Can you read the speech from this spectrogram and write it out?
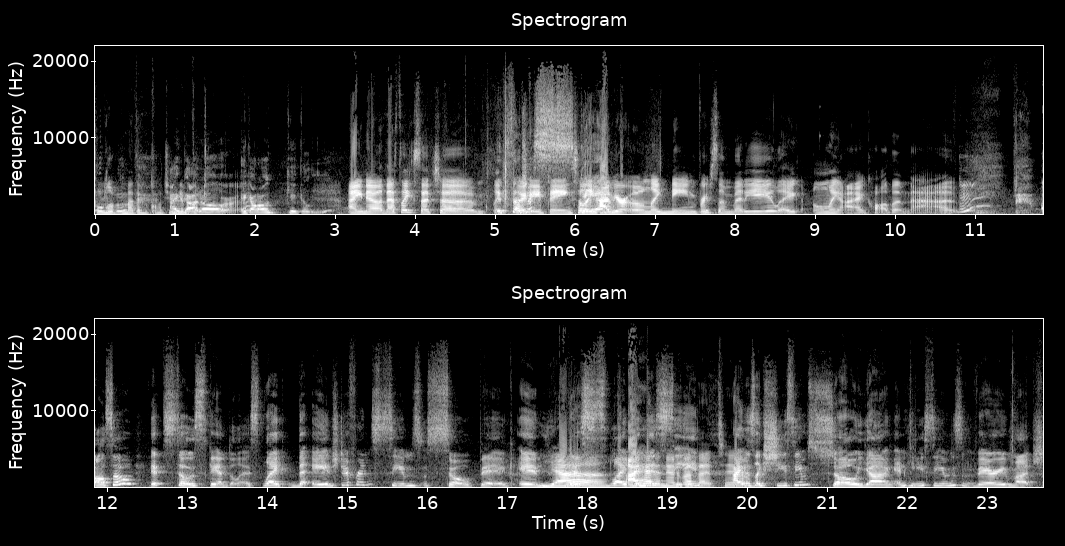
full of a mother who called you I got all, I got all giggly. I know that's like such a like It's such a flirty thing to like have your own like name for somebody. Like only I call them that. Also, it's so scandalous. Like the age difference seems so big in Yeah. this. Like I had a note about that, too. I was like, she seems so young, and he seems very much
